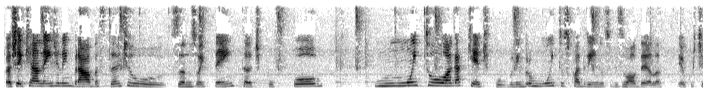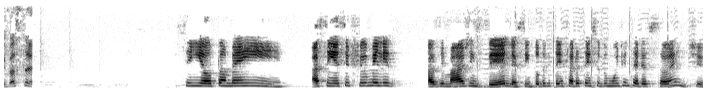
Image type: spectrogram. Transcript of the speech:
Eu achei que além de lembrar bastante os anos 80, tipo, ficou muito HQ, tipo, lembrou muito os quadrinhos, o visual dela. Eu curti bastante. Sim, eu também. Assim, esse filme, ele, as imagens dele, assim, tudo que tem sério tem sido muito interessante.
